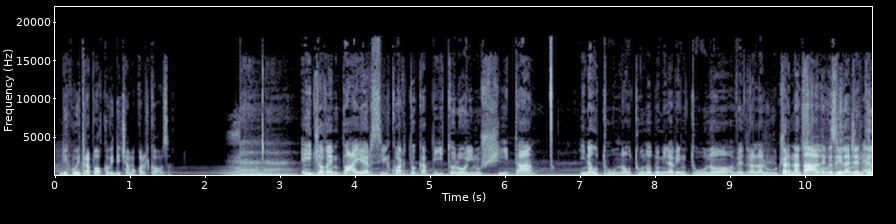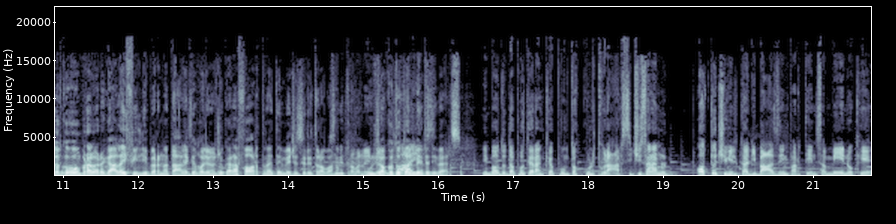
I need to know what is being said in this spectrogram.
di cui tra poco vi diciamo qualcosa. Age of Empires, il quarto capitolo in uscita, in autunno, autunno 2021 vedrà la luce. Per Natale, così la gente lo compra e lo regala ai figli per Natale esatto. che vogliono giocare a Fortnite e invece si ritrovano, si ritrovano un gioco Empires, totalmente diverso. In modo da poter anche appunto acculturarsi. Ci saranno otto civiltà di base in partenza, meno che eh,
